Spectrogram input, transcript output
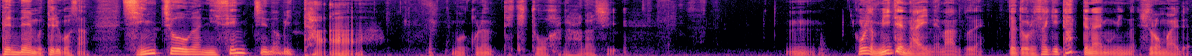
ペンネームてりこさん。身長が2センチ伸びた。もうこれは適当甚だしい。うん。この人見てないね、まずね。だって俺最近立ってないもん、みんな、人の前で。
